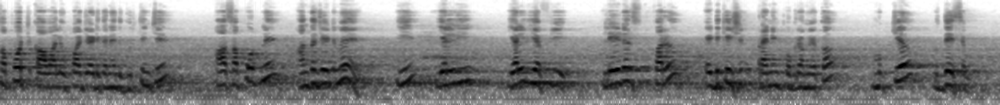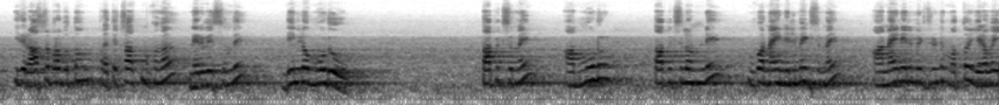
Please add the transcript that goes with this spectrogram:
సపోర్ట్ కావాలి ఉపాధ్యాయుడికి అనేది గుర్తించి ఆ సపోర్ట్ని అందజేయటమే ఈ LE LFE leaders for education training programme యొక్క ముఖ్య ఉద్దేశం ఇది రాష్ట్ర ప్రభుత్వం ప్రతిష్టాత్మకంగా నిర్వహిస్తుంది. దీనిలో మూడు టాపిక్స్ ఉన్నాయి. ఆ మూడు టాపిక్స్లో నుండి ఇంకో నైన్ ఎలిమెంట్స్ ఉన్నాయి. ఆ నైన్ ఎలిమెంట్స్ నుండి మొత్తం ఇరవై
